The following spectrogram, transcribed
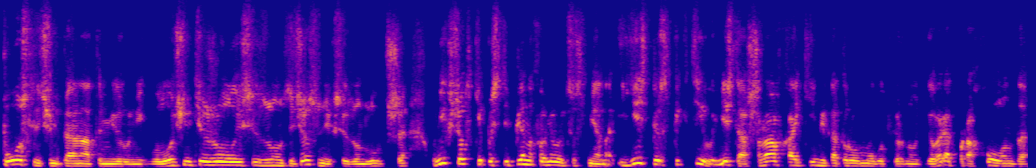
после чемпионата мира у них был очень тяжелый сезон, сейчас у них сезон лучше. У них все-таки постепенно формируется смена. И есть перспективы. Есть Ашраф Хакими, которого могут вернуть. Говорят про Холланда,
